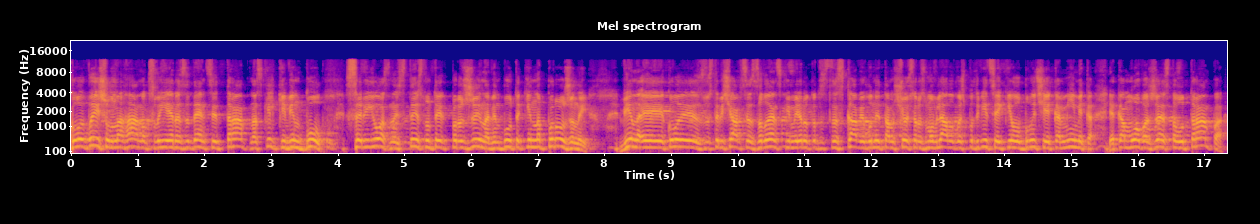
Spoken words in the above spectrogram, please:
коли вийшов на ганок своєї резиденції Трамп, наскільки він був серйозний, стиснутий як пружина, він був такий напружений. Він е, коли зустрічався з Зеленським і рукостискав, і вони там щось розмовляли. Ви ж подивіться, яке обличчя, яка міміка, яка мова жеста у Трампа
